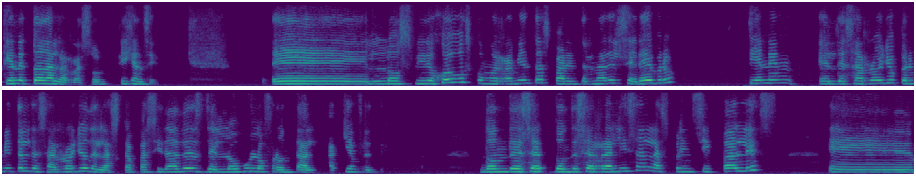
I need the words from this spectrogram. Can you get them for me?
tiene toda la razón. Fíjense, eh, los videojuegos como herramientas para entrenar el cerebro tienen el desarrollo, permite el desarrollo de las capacidades del lóbulo frontal, aquí enfrente, donde se, donde se realizan las principales eh,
